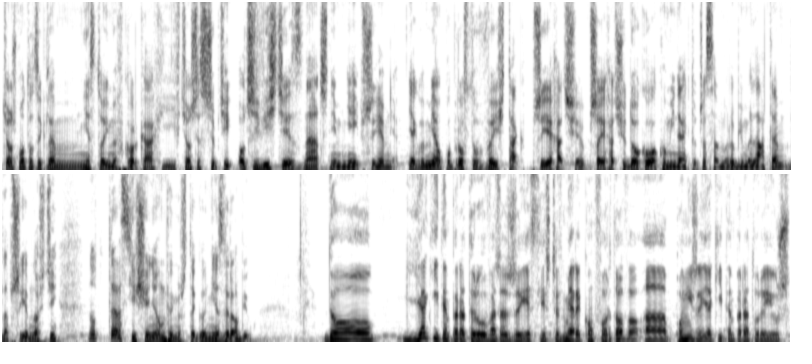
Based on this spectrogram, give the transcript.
Wciąż motocyklem nie stoimy w korkach i wciąż jest szybciej. Oczywiście jest znacznie mniej przyjemnie. Jakbym miał po prostu wyjść tak, przyjechać się, przejechać się dookoła komina, jak to czasem robimy latem dla przyjemności, no teraz jesienią bym już tego nie zrobił. Do jakiej temperatury uważasz, że jest jeszcze w miarę komfortowo, a poniżej jakiej temperatury już,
